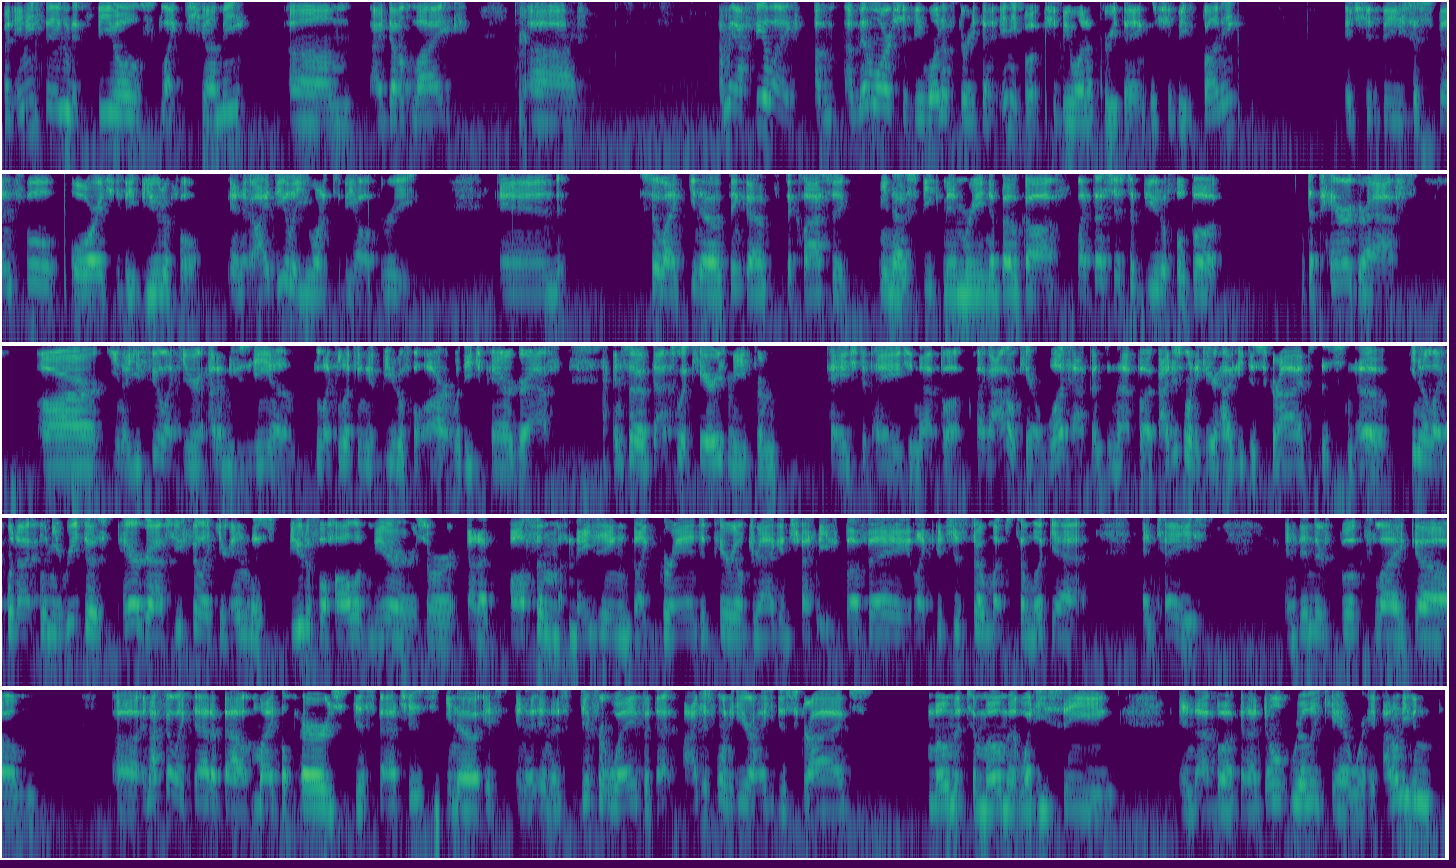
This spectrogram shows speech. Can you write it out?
but anything that feels like chummy, um, I don't like. Uh, I mean, I feel like a, a memoir should be one of three things. Any book should be one of three things. It should be funny, it should be suspenseful, or it should be beautiful. And ideally, you want it to be all three. And so, like, you know, think of the classic, you know, Speak Memory, Nabokov. Like, that's just a beautiful book. The paragraphs are, you know, you feel like you're at a museum, like looking at beautiful art with each paragraph. And so that's what carries me from page to page in that book. Like I don't care what happens in that book. I just want to hear how he describes the snow. You know, like when I when you read those paragraphs, you feel like you're in this beautiful hall of mirrors or at an awesome, amazing, like grand imperial dragon Chinese buffet. Like it's just so much to look at and taste. And then there's books like um, uh, and I feel like that about Michael Herr's dispatches. You know, it's in a, in a different way, but that I just want to hear how he describes moment to moment what he's seeing in that book, and I don't really care where he, I don't even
